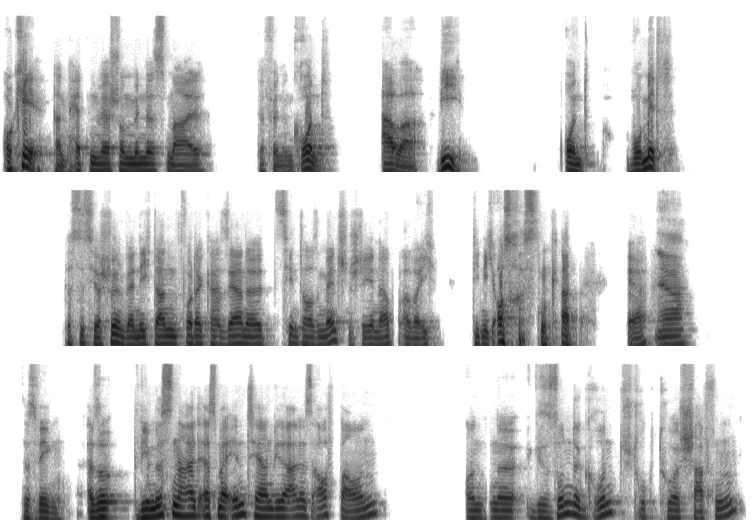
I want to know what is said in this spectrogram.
Okay, dann hätten wir schon mindestens mal dafür einen Grund. Aber wie? Und womit? Das ist ja schön, wenn ich dann vor der Kaserne 10.000 Menschen stehen habe, aber ich die nicht ausrüsten kann. Ja. Ja. Deswegen. Also, wir müssen halt erstmal intern wieder alles aufbauen. und eine gesunde Grundstruktur schaffen.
